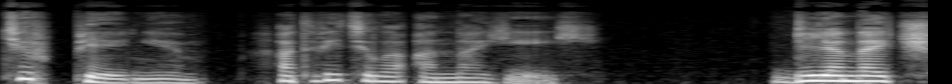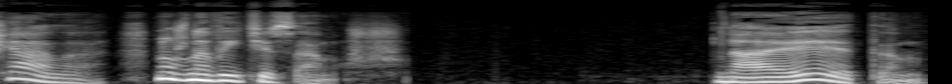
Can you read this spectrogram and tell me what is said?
терпением, ответила она ей. Для начала нужно выйти замуж. На этом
